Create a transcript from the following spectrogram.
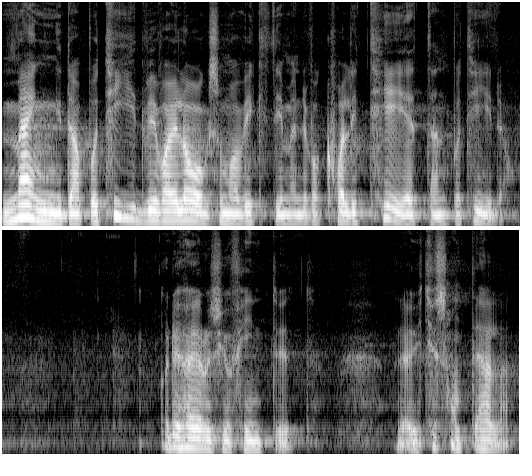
mengda på tid vi var i lag som var viktig, men det var kvaliteten på tida. Og det høres jo fint ut. Det er jo ikke sant, det heller.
